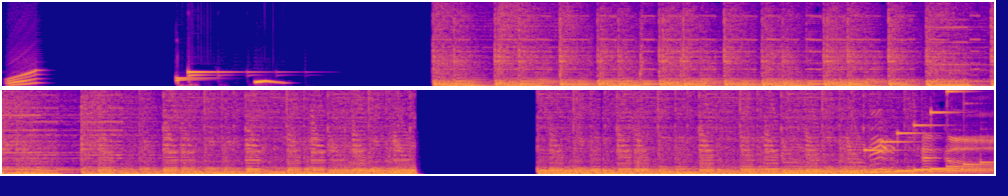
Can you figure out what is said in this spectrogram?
어? 닌텐도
